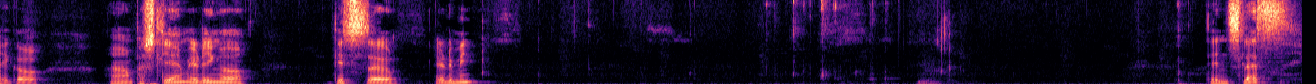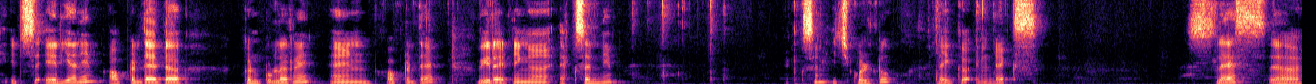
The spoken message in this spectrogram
like uh, uh, firstly i'm adding uh, this uh, admin. Then slash its area name. After that uh, controller name. And after that we writing a uh, action name. Action is equal to like uh, index slash uh,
